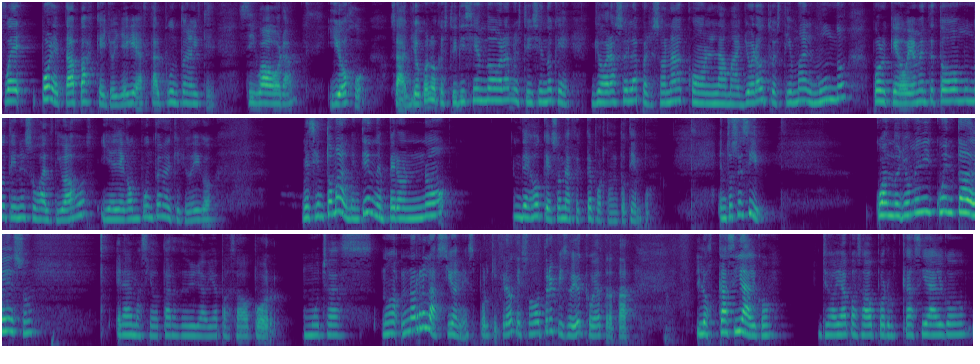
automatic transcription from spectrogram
fue por etapas que yo llegué hasta el punto en el que sigo ahora. Y ojo, o sea, yo con lo que estoy diciendo ahora no estoy diciendo que yo ahora soy la persona con la mayor autoestima del mundo, porque obviamente todo el mundo tiene sus altibajos y llega un punto en el que yo digo, me siento mal, ¿me entienden? Pero no dejo que eso me afecte por tanto tiempo. Entonces sí, cuando yo me di cuenta de eso, era demasiado tarde, yo ya había pasado por muchas, no, no relaciones, porque creo que eso es otro episodio que voy a tratar, los casi algo, yo había pasado por casi algo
